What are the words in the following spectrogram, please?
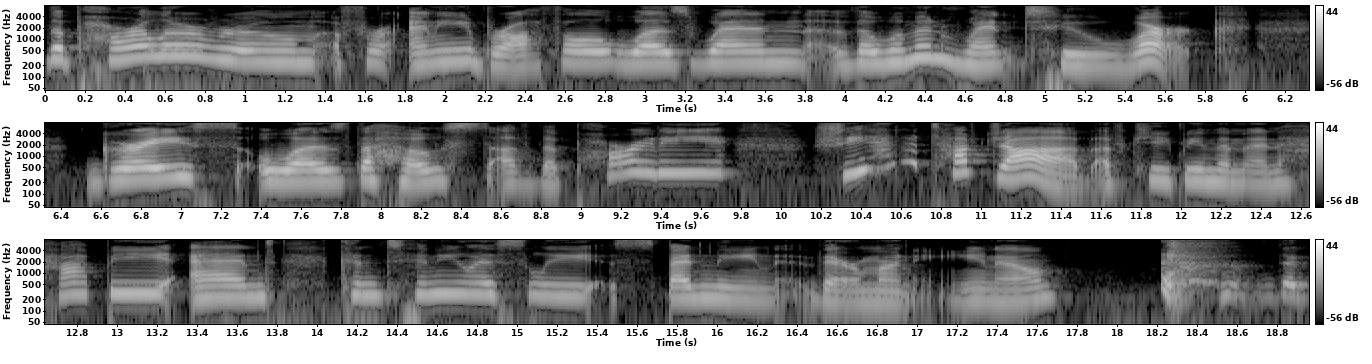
The parlor room for any brothel was when the woman went to work. Grace was the host of the party. She had a tough job of keeping the men happy and continuously spending their money, you know? the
